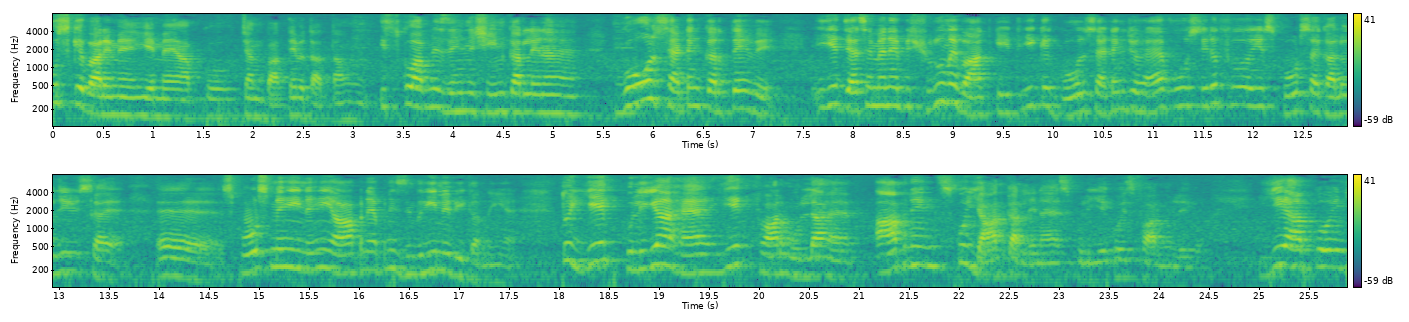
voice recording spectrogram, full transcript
उसके बारे में ये मैं आपको चंद बातें बताता हूँ। इसको आपने जहन नशीन कर लेना है। गोल सेटिंग करते हुए ये जैसे मैंने अभी शुरू में बात की थी कि गोल सेटिंग जो है, वो सिर्फ़ ये स्पोर्ट्स साइकोलॉजी का है स्पोर्ट्स में ही नहीं, आपने अपनी ज़िंदगी में भी करनी है। तो ये कुलिया है, ये एक फार्मूला है। आपने इसको याद कर लेना है, इस कुलिए को, इस फार्मूले को। ये आपको इन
